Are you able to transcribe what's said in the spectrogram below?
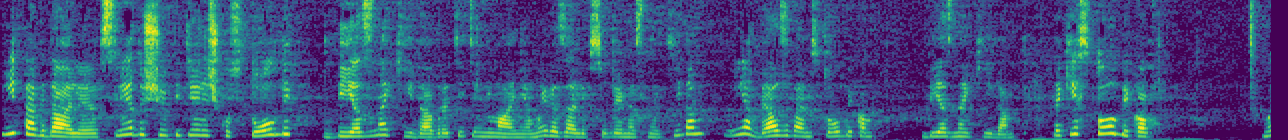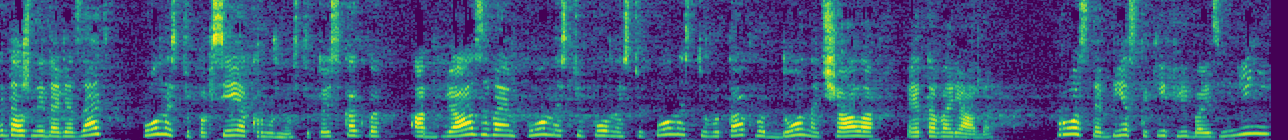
и так далее. В следующую петелечку столбик без накида. Обратите внимание, мы вязали все время с накидом и обвязываем столбиком без накида. Таких столбиков мы должны довязать полностью по всей окружности. То есть как бы обвязываем полностью, полностью, полностью вот так вот до начала этого ряда. Просто без каких-либо изменений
